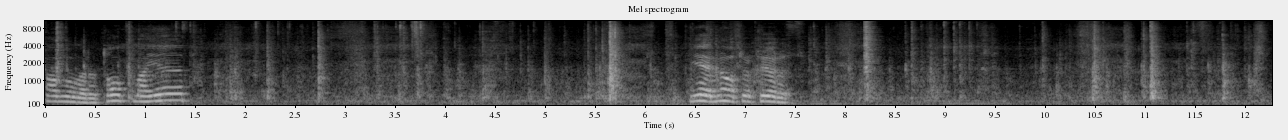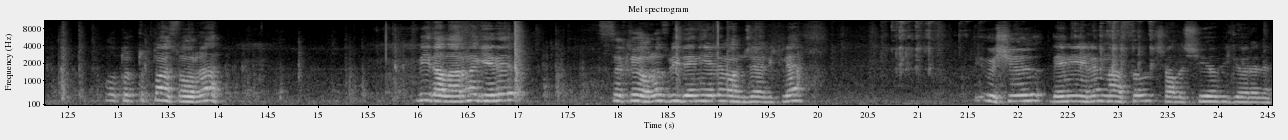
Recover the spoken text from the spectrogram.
Kabloları toplayıp yerine oturtuyoruz. Oturttuktan sonra vidalarını geri sıkıyoruz. Bir deneyelim öncelikle. Bir deneyelim nasıl çalışıyor bir görelim.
